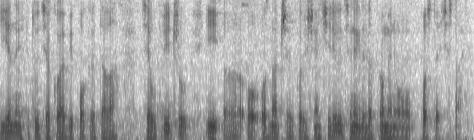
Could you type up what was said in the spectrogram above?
i jedna institucija koja bi pokretala celu priču i e, o, o značaju korišćenja Ćirilice negde da promenimo postojeće stanje.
